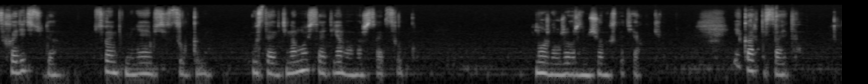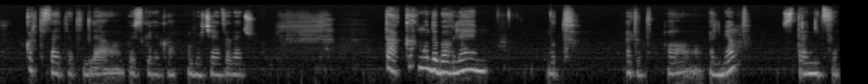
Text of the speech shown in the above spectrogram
Заходите сюда. С вами поменяемся ссылками. Вы ставите на мой сайт, я на ваш сайт ссылку. Можно уже в размещенных статьях. И карта сайта. Карта сайта это для поисковика, облегчает задачу. Так, как мы добавляем вот этот э, элемент страницы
